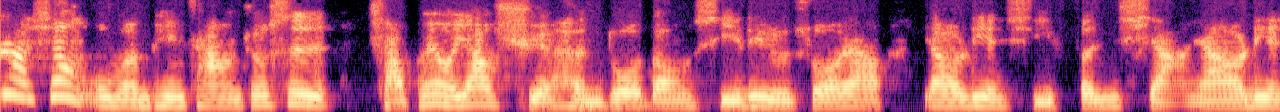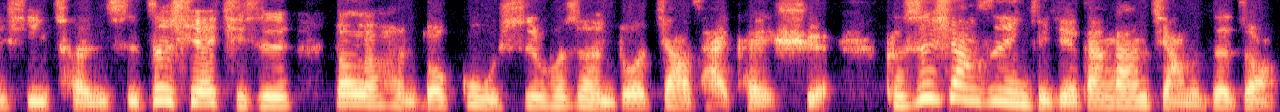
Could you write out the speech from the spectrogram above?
那像我们平常就是小朋友要学很多东西，例如说要要练习分享，要练习诚实，这些其实都有很多故事或是很多教材可以学。可是像思玲姐姐刚刚讲的这种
